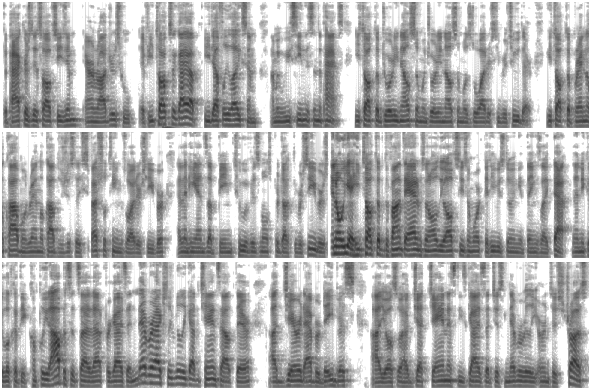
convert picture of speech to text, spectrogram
the Packers this offseason, Aaron Rodgers, who if he talks a guy up, he definitely likes him. I mean, we've seen this in the past. He talked up Jordy Nelson when Jordy Nelson was the wide receiver two there. He talked up Randall Cobb when Randall Cobb was just a special teams wide receiver, and then he ends up being two of his most productive receivers. And oh yeah, he talked up Davante Adams and all the offseason work that he was doing and things like that. Then you could look at the complete opposite side of that for guys that never actually really got a chance out there. Uh, Jared Abbrederis. Uh, you also have Jeff Janis, these guys that just never really earned his trust.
